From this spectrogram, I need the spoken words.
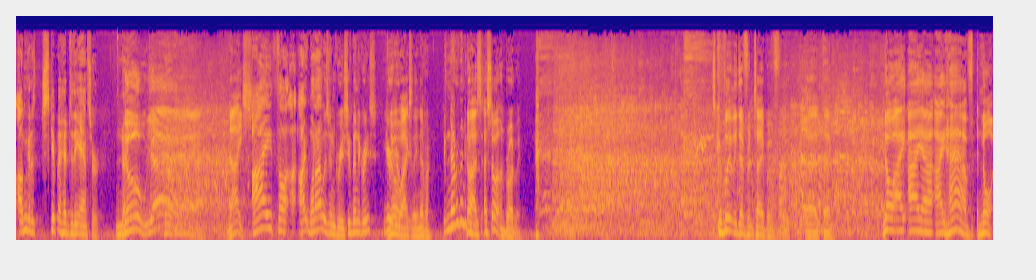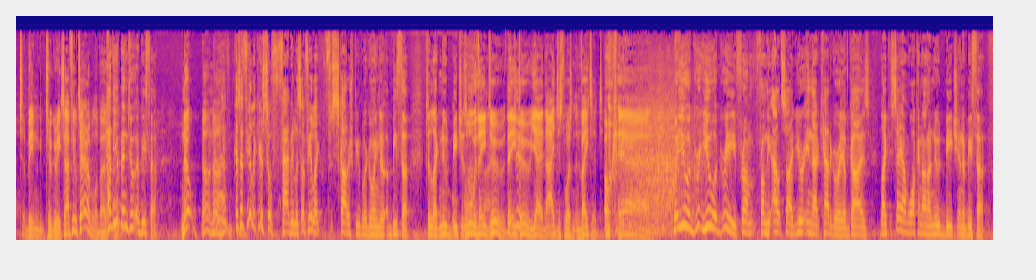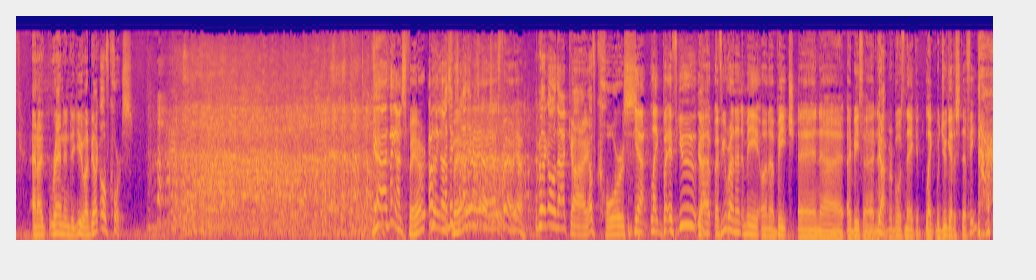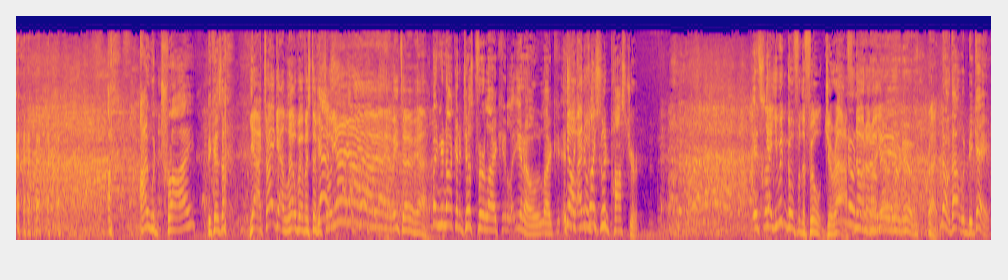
I'm going to skip ahead to the answer. No. No, yeah, yeah, yeah. Nice. I thought, I, when I was in Greece, you've been to Greece? You're, no, you're- actually, never. You've never been to No, I, I saw it on Broadway. it's a completely different type of uh, thing. No, I, I, uh, I have not been to Greece. I feel terrible about it. Have you been to Ibiza? No, no, no, I haven't. Because I feel like you're so fabulous. I feel like Scottish people are going to Ibiza to like nude beaches. Oh, the they time. do. They, They, do. Yeah, I just wasn't invited. Okay. Yeah. But you agree, you agree from, from the outside, you're in that category of guys, like, say I'm walking on a nude beach in Ibiza and I ran into you, I'd be like, oh, of course. Yeah, I think that's fair. I think I that's think so- fair. I think yeah, it's yeah, fair, too. fair, yeah. You'd be like, oh, that guy, of course. Yeah, like, but if you Yeah. uh, if you ran into me on a beach in uh, Ibiza and Yeah. we were both naked, like, would you get a stiffy? I would try because I, yeah, I try to get a little bit of a stiffy. So yes, yeah, yeah, yeah, yeah, me too. Yeah. but you're not going to just for like, you know, like, it's No, like, I know, it's like good posture. It's Yeah, you wouldn't go for the full giraffe. no, no, no, no, yeah, no, yeah. no, no. Right. No, that would be gay.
